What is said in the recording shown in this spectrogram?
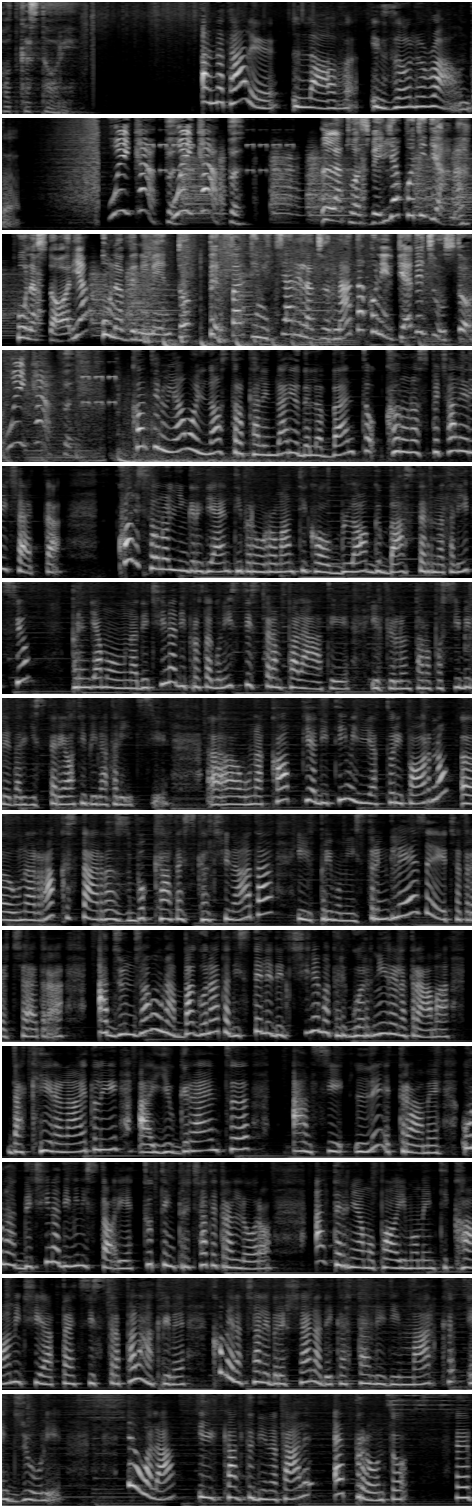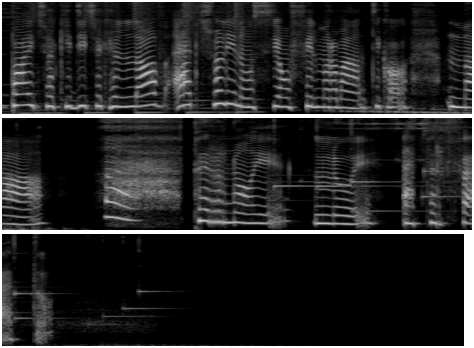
Podcast Story. A Natale, love is all around. Wake up! Wake up! La tua sveglia quotidiana. Una storia, un avvenimento per farti iniziare la giornata con il piede giusto. Wake up! Continuiamo il nostro calendario dell'avvento con una speciale ricetta. Quali sono gli ingredienti per un romantico blockbuster natalizio? Prendiamo una decina di protagonisti strampalati, il più lontano possibile dagli stereotipi natalizi, uh, una coppia di timidi attori porno, uh, una rockstar sboccata e scalcinata, il primo ministro inglese, eccetera, eccetera. Aggiungiamo una vagonata di stelle del cinema per guarnire la trama, da Keira Knightley a Hugh Grant, anzi le trame, una decina di mini storie, tutte intrecciate tra loro. Alterniamo poi momenti comici a pezzi strappalacrime, come la celebre scena dei cartelli di Mark e Julie. E voilà, il cult di Natale è pronto. E poi c'è chi dice che Love Actually non sia un film romantico, ma... Ah, per noi lui è perfetto.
